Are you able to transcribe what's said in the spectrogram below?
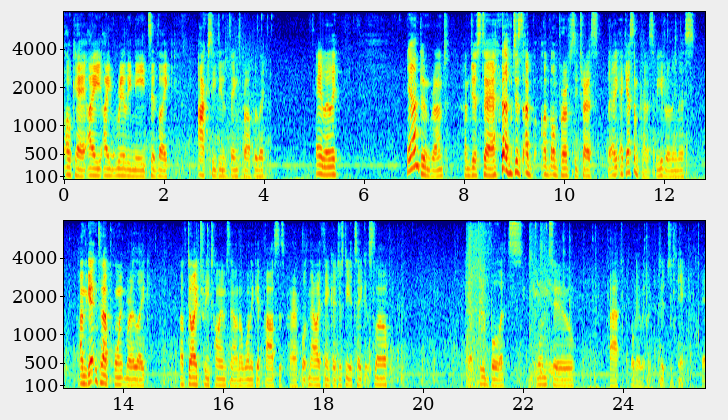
Okay, I, I really need to, like, actually do things properly. Hey, Lily. Yeah, I'm doing grand. I'm just, uh, I'm just, I'm, I'm, I'm purposely trying to, I, I guess I'm kind of speedrunning this. I'm getting to that point where, like, I've died three times now and I want to get past this part, but now I think I just need to take it slow. Okay, two bullets. One, two. Ah, okay, wait, just, eh, eh.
